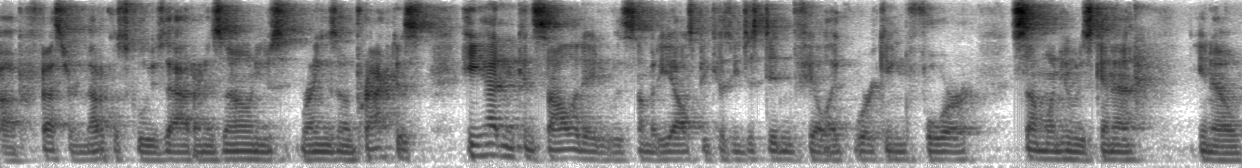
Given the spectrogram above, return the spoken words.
uh, professor in medical school. He was out on his own. He was running his own practice. He hadn't consolidated with somebody else because he just didn't feel like working for someone who was going to, you know,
